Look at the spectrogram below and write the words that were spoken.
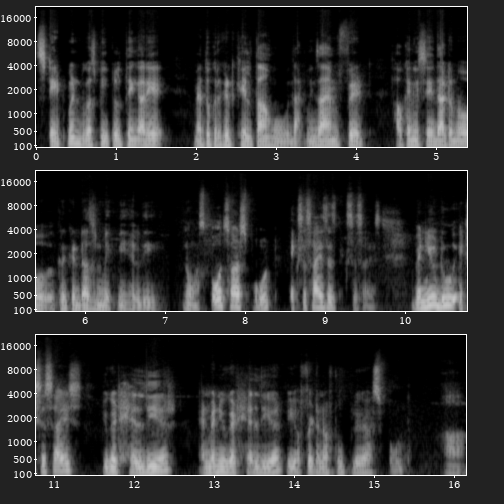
statement because people think, "अरे मैं तो cricket खेलता हूँ, that means I am fit." How can you say that you know cricket doesn't make me healthy? No, sports are sport. Exercise is exercise. When you do exercise, you get healthier, and when you get healthier, you're fit enough to play a sport. Ah,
